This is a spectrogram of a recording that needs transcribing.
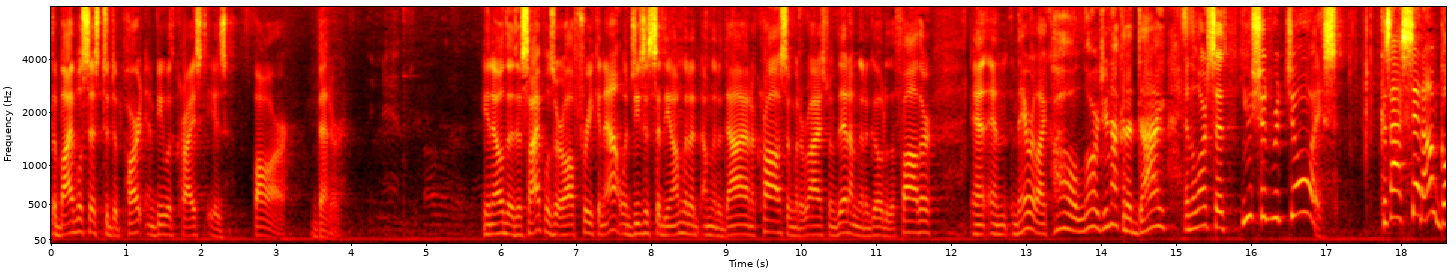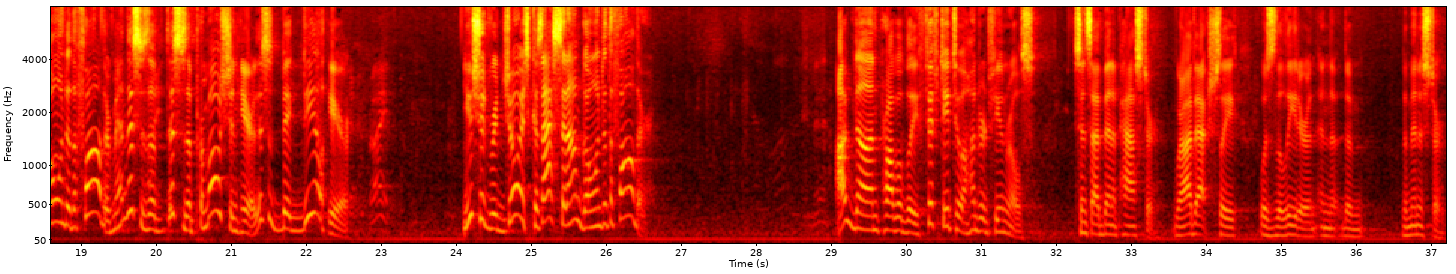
The Bible says to depart and be with Christ is far better. You know, the disciples are all freaking out when Jesus said, You know, I'm going to I'm gonna die on a cross, I'm going to rise from the dead, I'm going to go to the Father. And, and they were like, Oh, Lord, you're not going to die. And the Lord said, You should rejoice. Because I said, I'm going to the Father, man. This is, a, this is a promotion here. This is a big deal here. Right. You should rejoice because I said, I'm going to the Father. Amen. I've done probably 50 to 100 funerals since I've been a pastor, where I've actually was the leader and, and the, the, the minister.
